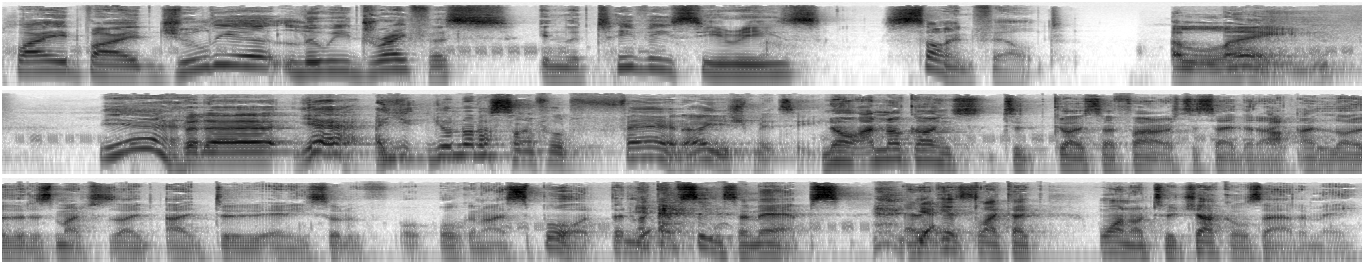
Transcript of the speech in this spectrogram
played by Julia Louis Dreyfus in the TV series Seinfeld. Elaine. Yeah. But uh, yeah, are you, you're not a Seinfeld fan, are you, Schmitzy? No, I'm not going to go so far as to say that I, I loathe it as much as I, I do any sort of organised sport. But like, I've seen some eps, and Yeah. it gets like a one or two chuckles out of me,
